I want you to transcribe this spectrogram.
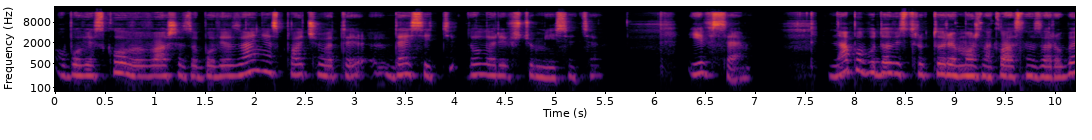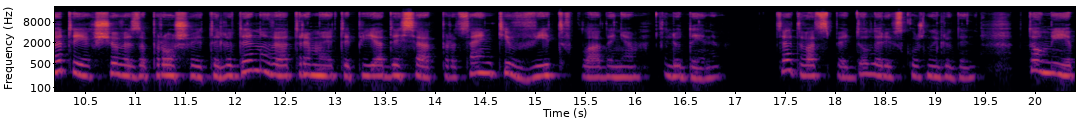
Обов'язково ваше зобов'язання сплачувати 10 доларів щомісяця. І все. На побудові структури можна класно заробити. Якщо ви запрошуєте людину, ви отримаєте 50% від вкладення людини. Це 25 доларів з кожної людини. Хто вміє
